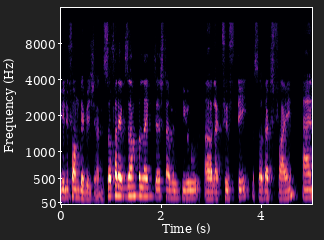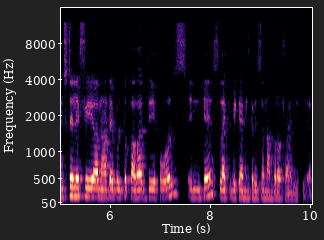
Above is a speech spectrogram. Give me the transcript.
uniform division. So for example, like just I will give uh, like 50, so that's fine. And still if we are not able to cover the holes in case like we can increase the number of value here.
